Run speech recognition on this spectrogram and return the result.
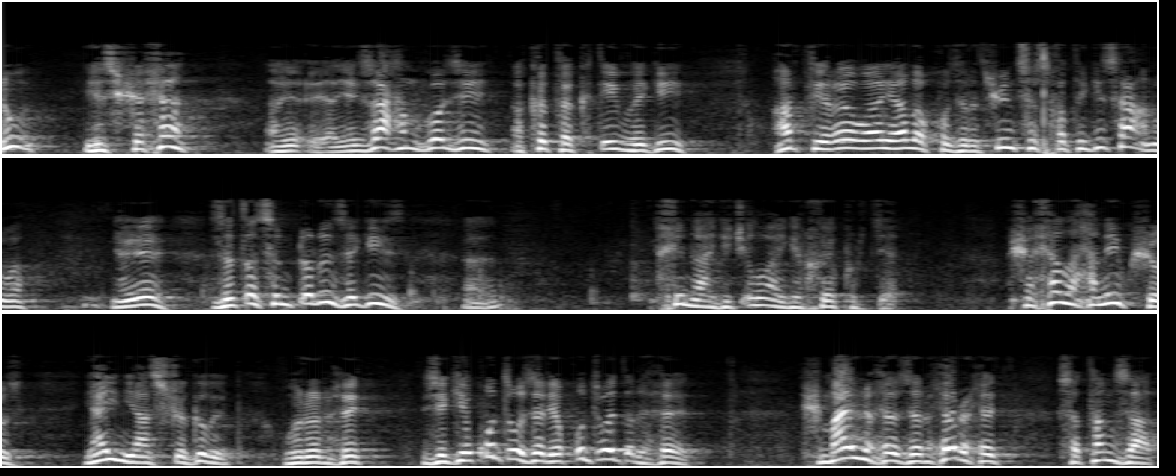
ну иазшәахьа иазаҳамгози ақыҭа активагьы арҭ иара уа иалахәыз рацәҩымцас хаҭагьы саан уа заҵацынтәарыз егьиз дхьынаагьежьло ааигьырхеиқәырӡа шәахьала ҳанеиқәшәоз иааины иаазҿагылеит уара рҳәеит зегь иаҟәыҵуазар иаҟәыҵуеит рҳәеит шәмаимҳәозар рҳәы рҳәеит саҭамзаап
